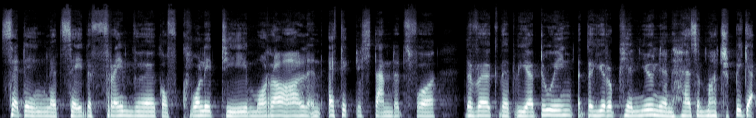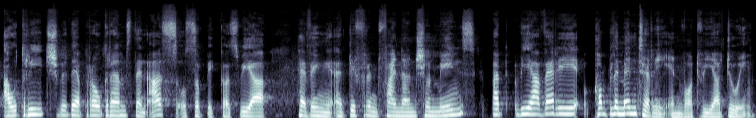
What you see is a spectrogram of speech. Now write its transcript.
setting, let's say, the framework of quality, moral and ethical standards for the work that we are doing. The European Union has a much bigger outreach with their programs than us, also because we are having a different financial means, but we are very complementary in what we are doing.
